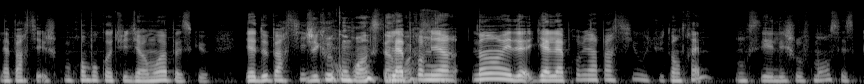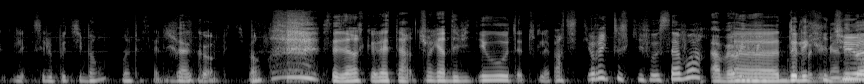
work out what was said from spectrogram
La partie, je comprends pourquoi tu dis un mois parce que il y a deux parties. J'ai cru comprendre que c'était La mois. première, non, non, il y a la première partie où tu t'entraînes, donc c'est l'échauffement, c'est ce le petit bain, D'accord. le petit bain. C'est-à-dire que là, tu regardes des vidéos, tu as toute la partie théorique, tout ce qu'il faut savoir, Ah bah oui, euh, de l'écriture,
